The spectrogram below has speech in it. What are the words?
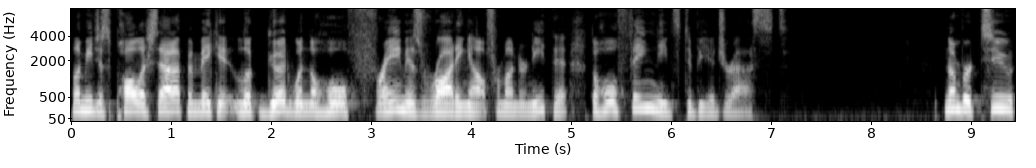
let me just polish that up and make it look good when the whole frame is rotting out from underneath it. The whole thing needs to be addressed. Number two,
